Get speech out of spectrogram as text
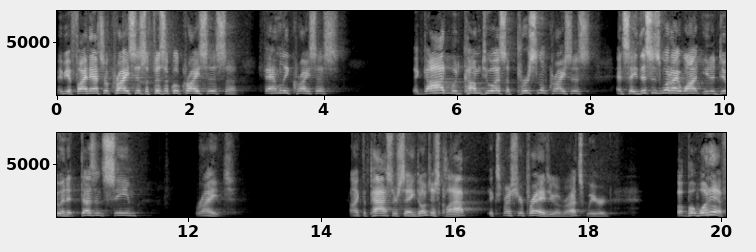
maybe a financial crisis, a physical crisis, a family crisis, that God would come to us, a personal crisis, and say, This is what I want you to do. And it doesn't seem right. Like the pastor saying, don't just clap, express your praise. You go, well, that's weird. But, but what if?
